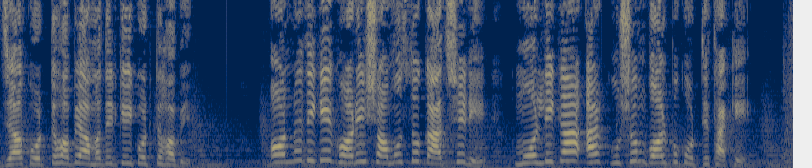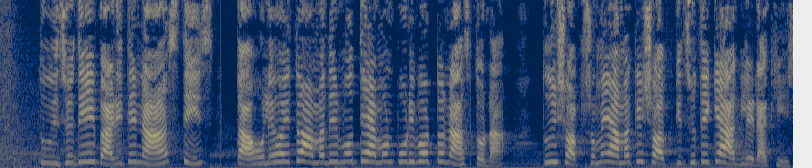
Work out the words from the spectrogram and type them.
যা করতে হবে আমাদেরকেই করতে হবে। অন্যদিকে ঘরের সমস্ত কাজ সেরে মল্লিকা আর কুসুম গল্প করতে থাকে। তুই যদি এই বাড়িতে না আসতিস তাহলে হয়তো আমাদের মধ্যে এমন পরিবর্তন আসতো না। তুই সবসময় আমাকে সবকিছু থেকে আগলে রাখিস।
